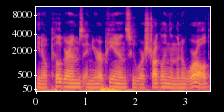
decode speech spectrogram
you know, pilgrims and Europeans who were struggling in the New World.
